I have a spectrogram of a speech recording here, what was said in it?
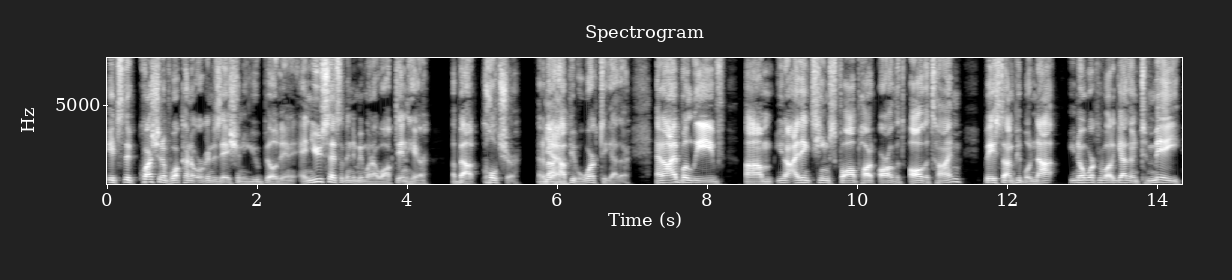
it's the question of what kind of organization are you building. And you said something to me when I walked in here about culture and about Yeah. how people work together. And I believe, um, you know, I think teams fall apart all the, all the time based on people not, you know, working well together. And to me,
